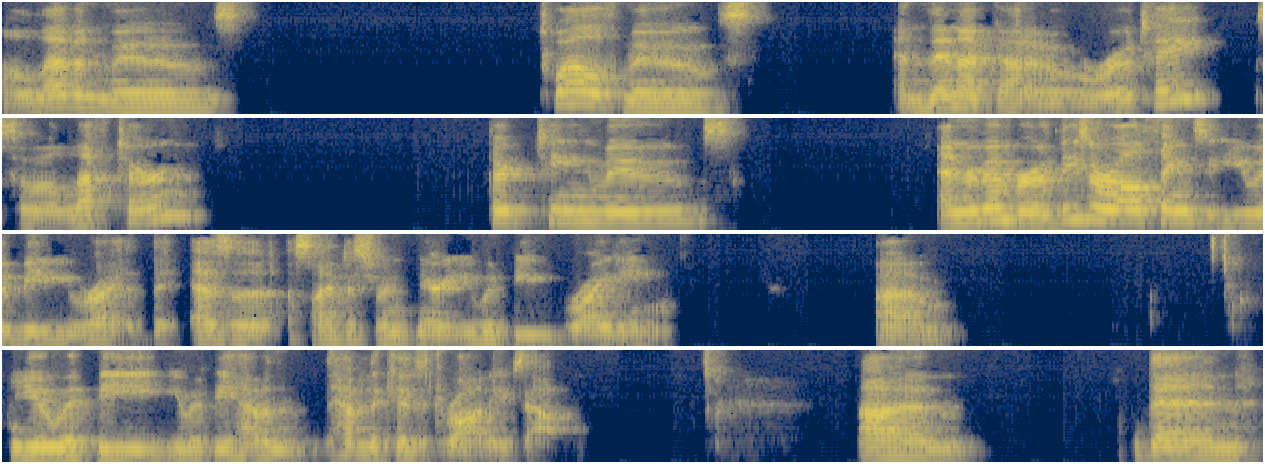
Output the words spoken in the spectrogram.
11 moves, 12 moves, and then I've got to rotate, so a left turn, 13 moves. And remember, these are all things that you would be right as a, a scientist or engineer, you would be writing. Um, you would be you would be having having the kids draw these out. Um, then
